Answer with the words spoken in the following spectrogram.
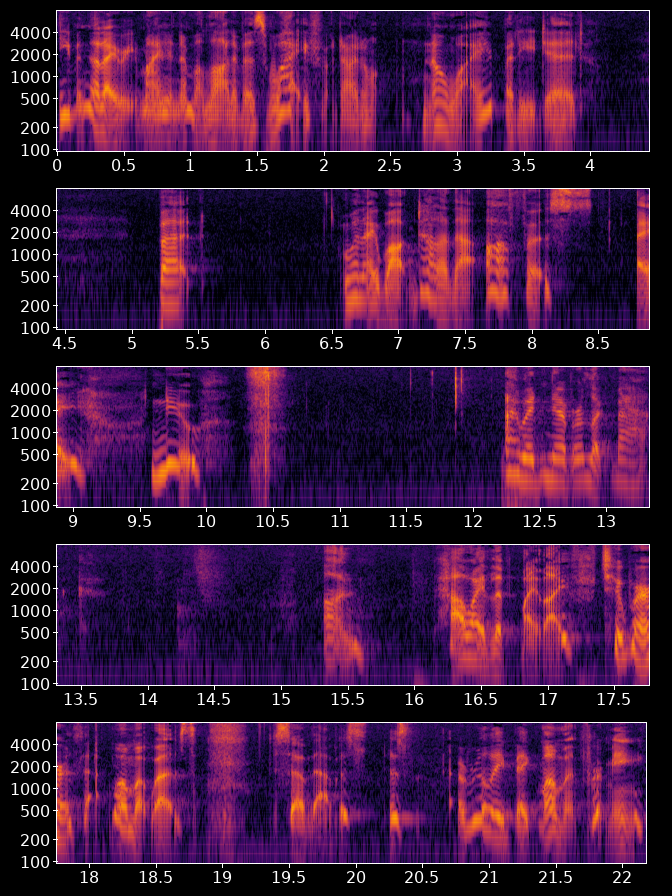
even that I reminded him a lot of his wife, and I don't know why, but he did. But when I walked out of that office, I knew I would never look back on how I lived my life to where that moment was. So that was just a really big moment for me.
